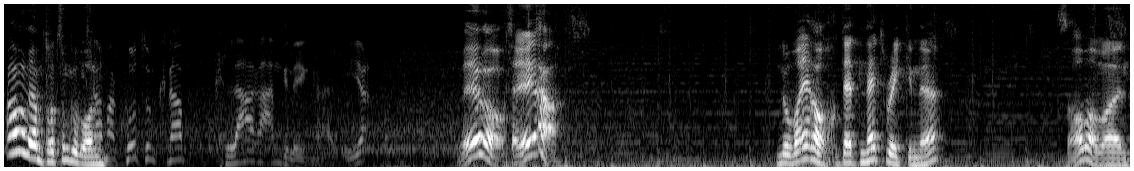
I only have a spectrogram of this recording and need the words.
Aber wir haben trotzdem Ich sag gewonnen. mal kurz und knapp, klare Angelegenheit. Ja, Weihrauch, ja, ja. Nur Weihrauch, der hat einen Hattrick, ne? Sauber, Mann.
